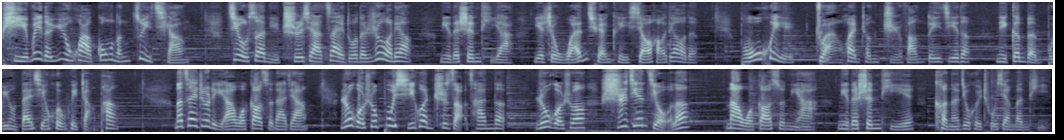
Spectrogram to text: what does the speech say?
脾胃的运化功能最强，就算你吃下再多的热量，你的身体呀也是完全可以消耗掉的，不会转换成脂肪堆积的。你根本不用担心会不会长胖。那在这里啊，我告诉大家，如果说不习惯吃早餐的，如果说时间久了，那我告诉你啊，你的身体可能就会出现问题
